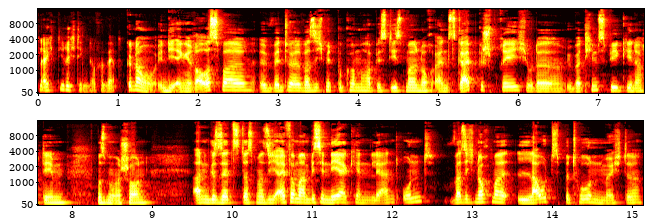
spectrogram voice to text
vielleicht die richtigen dafür wärt. Genau, in die engere Auswahl. Eventuell, was ich mitbekommen habe, ist diesmal noch ein Skype-Gespräch oder über Teamspeak, je nachdem, muss man mal schauen, angesetzt, dass man sich einfach mal ein bisschen näher kennenlernt. Und was ich nochmal laut betonen möchte,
